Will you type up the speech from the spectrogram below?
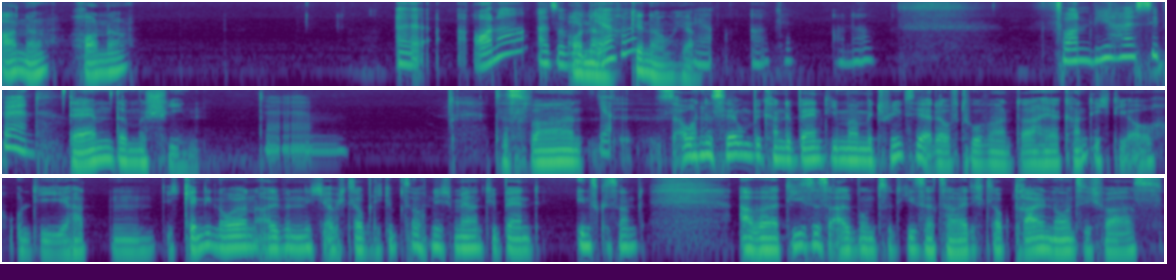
Honor. Honor. Äh, Honor, also wie Honor, Ehre? genau, ja. Ja, okay. Honor. Von, wie heißt die Band? Damn the Machine. Damn. Das war Ja. das ist auch eine sehr unbekannte Band, die mal mit Dream Theater auf Tour war. Daher kannte ich die auch. Und die hatten, ich kenne die neueren Alben nicht, aber ich glaube, die gibt es auch nicht mehr, die Band insgesamt. Aber dieses Album zu dieser Zeit, ich glaube 93 war es,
